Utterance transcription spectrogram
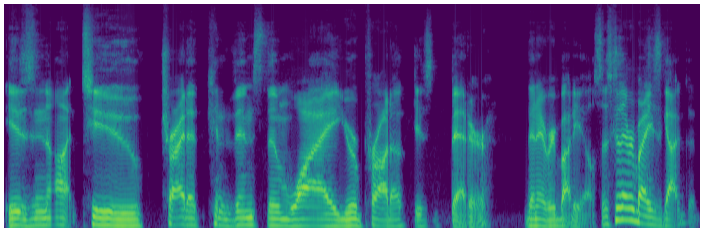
is not to try to convince them why your product is better than everybody else. It's because everybody's got good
